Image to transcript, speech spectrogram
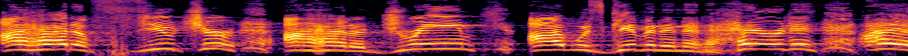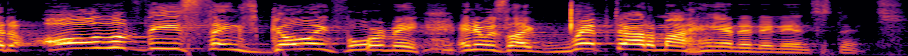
I had a future, I had a dream, I was given an inheritance, I had all of these things going for me, and it was like ripped out of my hand in an instant.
